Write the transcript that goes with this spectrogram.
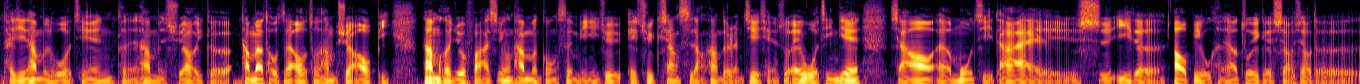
台积，他们如果今天可能他们需要一个，他们要投资在澳洲，他们需要澳币，那他们可能就发行用他们公司的名义去诶去向市场上的人借钱，说诶我今天想要呃募集大概十亿的澳币，我可能要做一个小小的。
